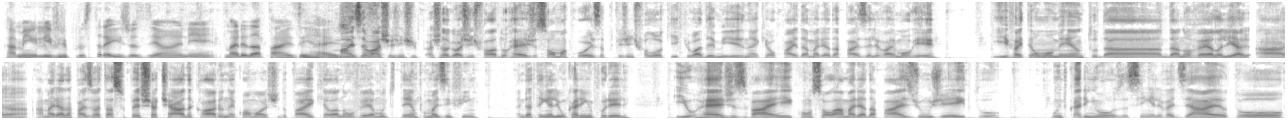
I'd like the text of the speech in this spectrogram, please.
caminho livre pros três: Josiane, Maria da Paz e Regis. Mas eu acho, a gente, acho legal a gente falar do Regis só uma coisa, porque a gente falou aqui que o Ademir, né, que é o pai da Maria da Paz, ele vai morrer. E vai ter um momento da, da novela ali, a, a, a Maria da Paz vai estar super chateada, claro, né, com a morte do pai, que ela não vê há muito tempo, mas enfim, ainda tem ali um carinho por ele. E o Regis vai consolar a Maria da Paz de um jeito muito carinhoso, assim. Ele vai dizer, ah, eu tô,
